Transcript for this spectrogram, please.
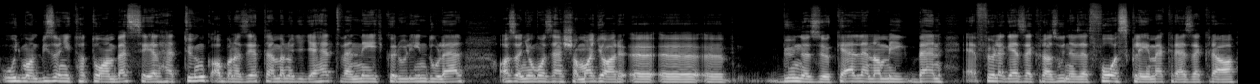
úgymond bizonyíthatóan beszélhetünk, abban az értelemben, hogy ugye 74 körül indul el az a nyomozás a magyar ö, ö, ö, bűnözők ellen, amikben főleg ezekre az úgynevezett false claimekre, ezekre a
